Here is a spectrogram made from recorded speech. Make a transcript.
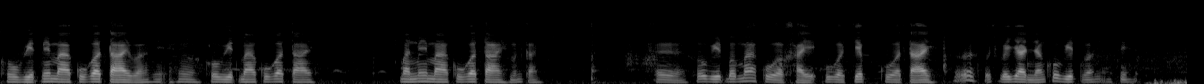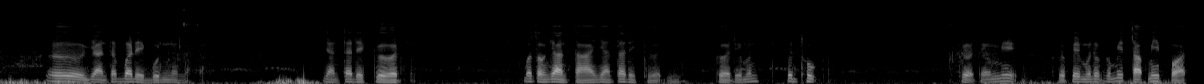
โควิดไม่มากูก็ตายวะนี่โควิดมากูก็ตาย มันไม่มากูก็ตายเหมือนกัน เออโควิดบ่มากูก็ไข้กูก็เจ็บกูก็ตายเออกูจะไปยันยังโควิดวะนี่เออยันแต่บ่ได้บุญนั่นแหละยันแต่ได้เกิดบ่ต้องยันตายยันแต่ได้เกิดอีกเกิดเดี๋ยวมันเป็นทุกข์เกิดเดี๋ยวมีเกิดเป็นมนุษย์ก็มีตับมีปอด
